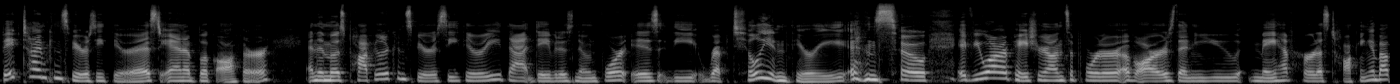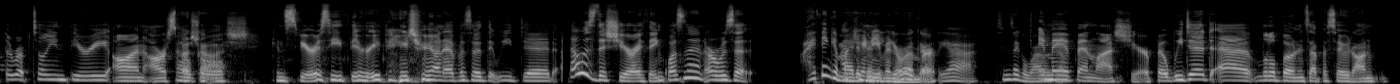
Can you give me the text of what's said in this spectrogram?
big time conspiracy theorist and a book author. And the most popular conspiracy theory that David is known for is the reptilian theory. And so, if you are a Patreon supporter of ours, then you may have heard us talking about the reptilian theory on our oh, special Oh gosh. Conspiracy theory Patreon episode that we did. That was this year, I think, wasn't it? Or was it? I think it I might have can't been even a year remember. ago. Yeah. Seems like a while It may ago. have been last year, but we did a little bonus episode on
